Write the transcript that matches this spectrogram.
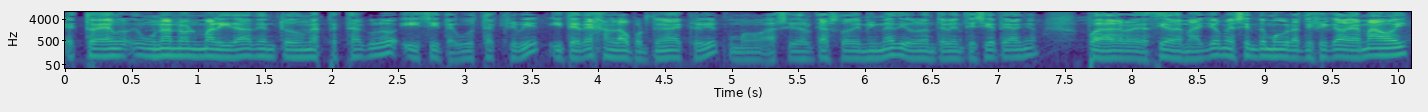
esto es una normalidad dentro de un espectáculo y si te gusta escribir y te dejan la oportunidad de escribir, como ha sido el caso de mi medio durante 27 años, pues agradecido. Además, yo me siento muy gratificado. Además, hoy,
